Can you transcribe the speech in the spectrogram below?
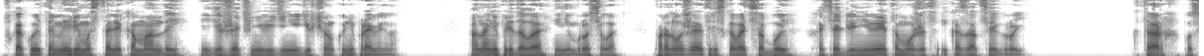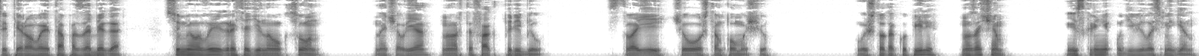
В какой-то мере мы стали командой, и держать в невидении девчонку неправильно. Она не предала и не бросила, продолжает рисковать собой, хотя для нее это может и казаться игрой. Ктарх после первого этапа забега сумел выиграть один аукцион, Начал я, но артефакт перебил. С твоей, чего уж там помощью. Вы что-то купили? Но зачем? Искренне удивилась Меген.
